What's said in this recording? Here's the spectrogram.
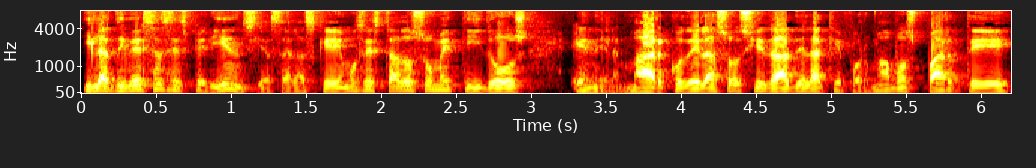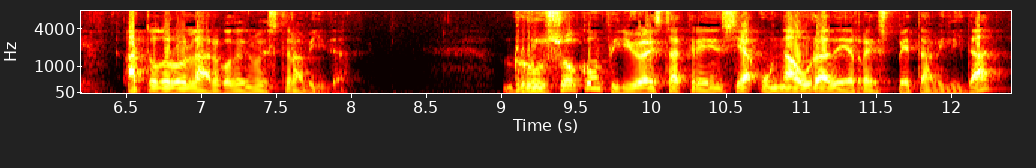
y las diversas experiencias a las que hemos estado sometidos en el marco de la sociedad de la que formamos parte a todo lo largo de nuestra vida. Rousseau confirió a esta creencia un aura de respetabilidad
